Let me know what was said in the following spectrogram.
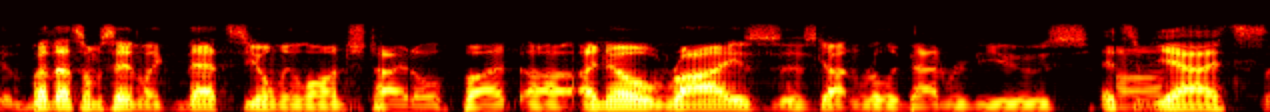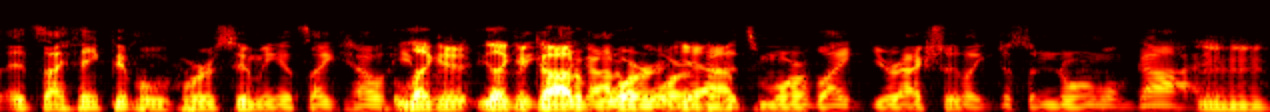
like, but that's what I'm saying. Like, that's the only launch title. But uh, I know Ryse has gotten really bad reviews. It's Um, yeah, it's it's. I think people were assuming it's like how he Like would- a- like a it's God of War, yeah. but it's more of like you're actually like just a normal guy mhm.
